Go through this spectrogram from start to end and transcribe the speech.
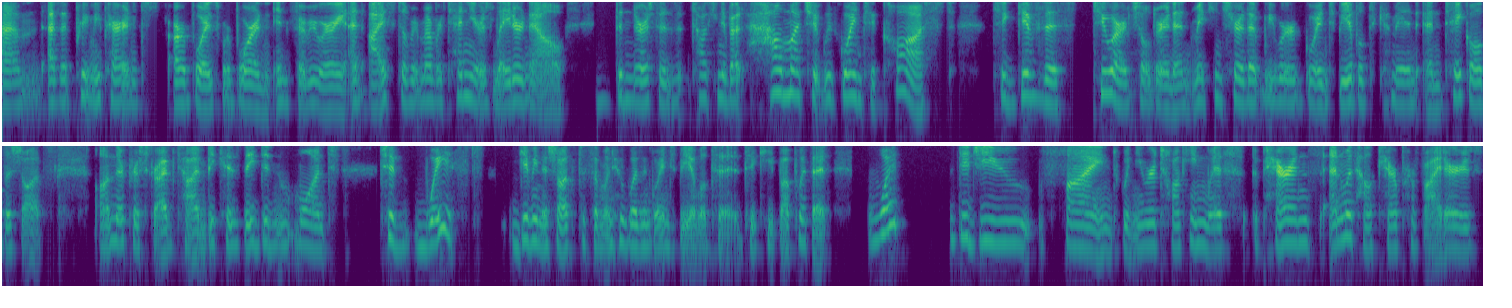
Um, as a preemie parent, our boys were born in February, and I still remember 10 years later now, the nurses talking about how much it was going to cost to give this to our children and making sure that we were going to be able to come in and take all the shots on their prescribed time because they didn't want to waste giving the shots to someone who wasn't going to be able to to keep up with it. What did you find when you were talking with parents and with healthcare providers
